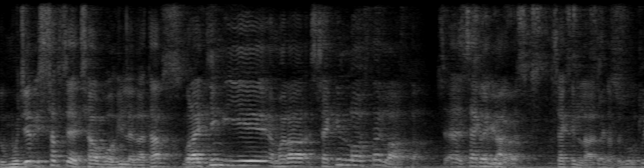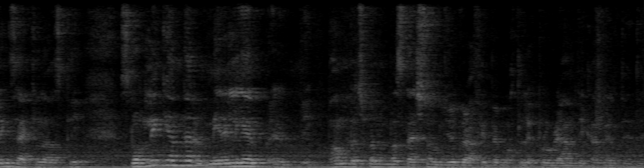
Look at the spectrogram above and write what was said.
तो मुझे भी सबसे अच्छा वही लगा था। और आई थिंक ये हमारा सेकंड लास्ट था लास्ट था। सेकंड लास्ट सेकंड लास्ट था स्नोकलिंग सेकंड लास्ट की स्नोकलिंग के अंदर मेरे लिए हम बचपन में बस नेशनल जियोग्राफी पे मुख्तलिफ़ प्रोग्राम देखा करते थे।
